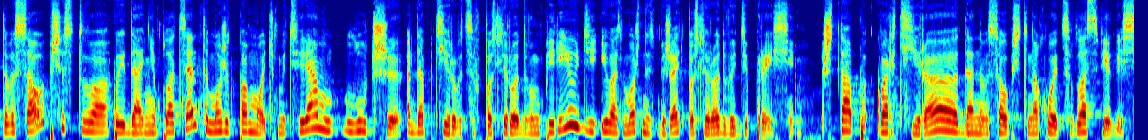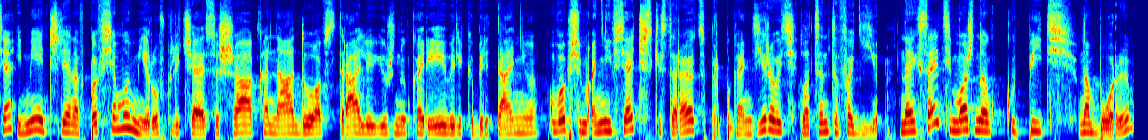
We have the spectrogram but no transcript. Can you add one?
этого сообщества поедание плаценты может помочь матерям лучше адаптироваться в послеродовом периоде и, возможно, избежать послеродовой депрессии. Штаб-квартира данного сообщества находится в Лас-Вегасе, имеет членов по всему миру, включая США, Канаду, Австралию, Южную Корею, Великобританию. В общем, они всячески стараются пропагандировать плацентофагию. На их сайте можно купить наборы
